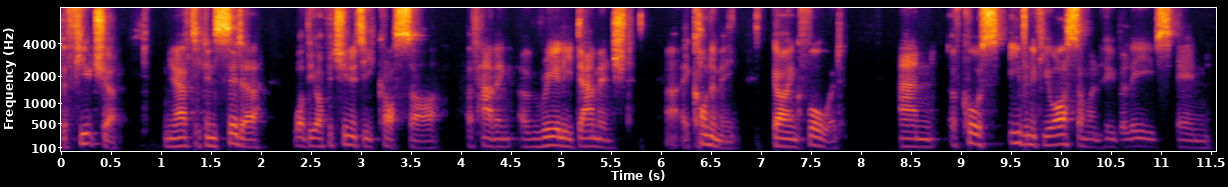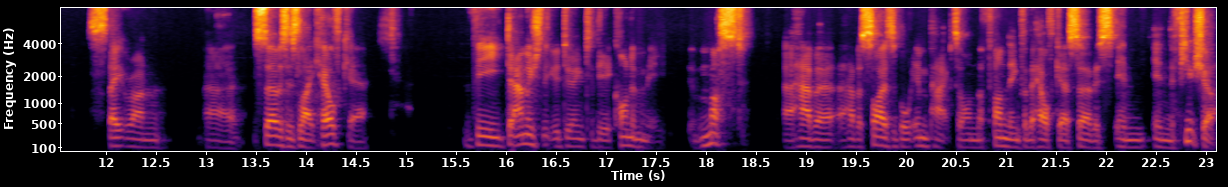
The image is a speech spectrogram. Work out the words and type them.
the future. And you have to consider what the opportunity costs are of having a really damaged uh, economy going forward. And of course, even if you are someone who believes in state run uh, services like healthcare, the damage that you're doing to the economy must have a have a sizable impact on the funding for the healthcare service in in the future.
